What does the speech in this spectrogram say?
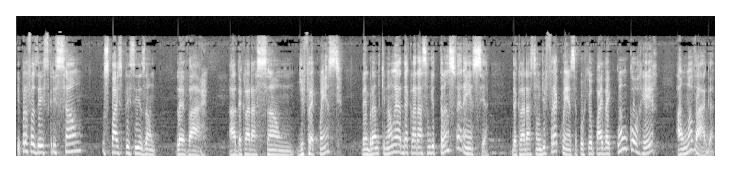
E para fazer a inscrição, os pais precisam levar a declaração de frequência, lembrando que não é a declaração de transferência, declaração de frequência, porque o pai vai concorrer a uma vaga.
